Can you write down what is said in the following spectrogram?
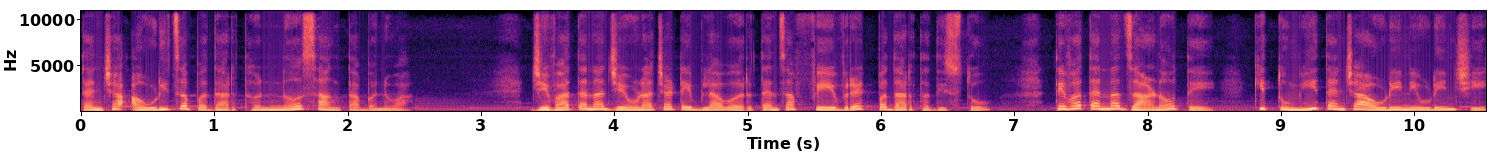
त्यांच्या आवडीचा पदार्थ न सांगता बनवा. जेव्हा त्यांना जेवणाच्या टेबलावर त्यांचा फेवरेट पदार्थ दिसतो तेव्हा त्यांना जाणवते की तुम्ही त्यांच्या आवडीनिवडींची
